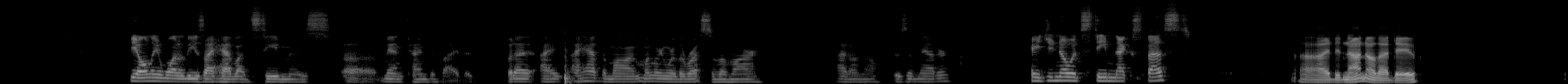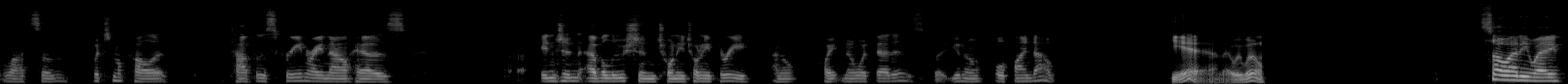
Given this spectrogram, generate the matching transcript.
The only one of these I have on Steam is uh, Mankind Divided, but I, I I have them all. I'm wondering where the rest of them are. I don't know. Does it matter? Hey, do you know it's Steam Next Fest? Uh, I did not know that, Dave. Lots of which call it. Top of the screen right now has Engine Evolution 2023. I don't quite know what that is, but you know, we'll find out. Yeah, that we will. So anyway,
